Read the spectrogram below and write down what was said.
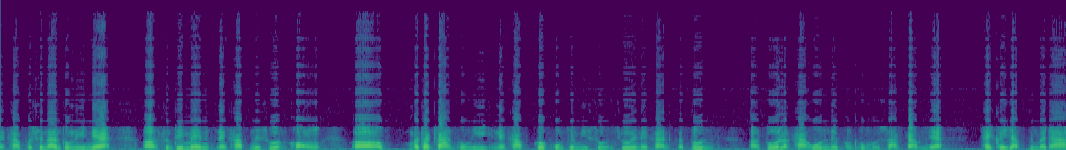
นะครับ เพราะฉะนั้นตรงนี้เนี่ยเอ่อ sentiment นะครับในส่วนของเอ่อ มาตรการพวกนี้นะครับก็คงจะมีส่วนช่วยในการกระตุ้นเอ่อตัวราคาหุ้นในบางกลุ่มอุตสาหกรรมเนี่ยให้ขยับขึ้นมาได้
